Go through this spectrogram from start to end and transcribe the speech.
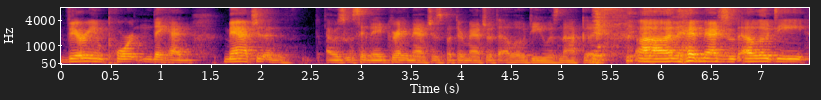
Very important. They had matches. And I was going to say they had great matches, but their match with LOD was not good. uh, they had matches with LOD,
